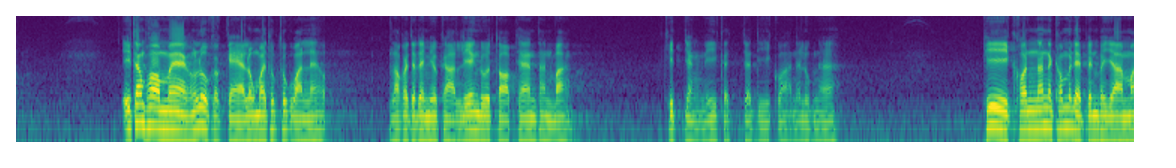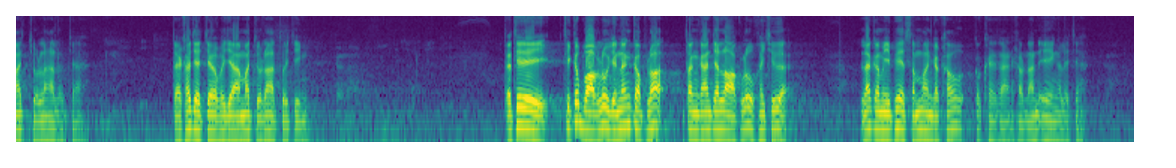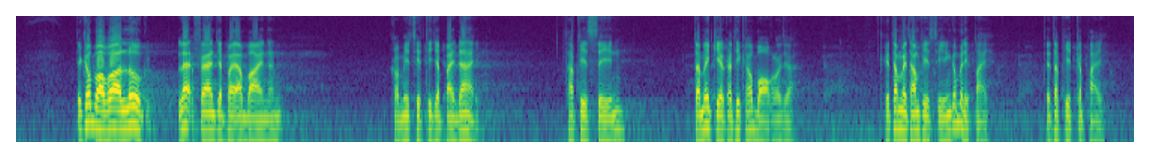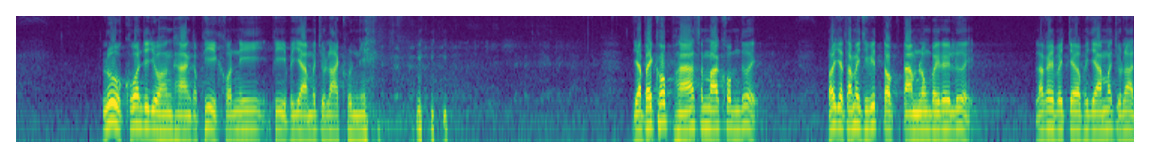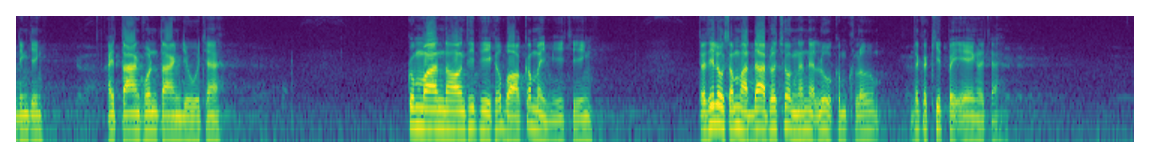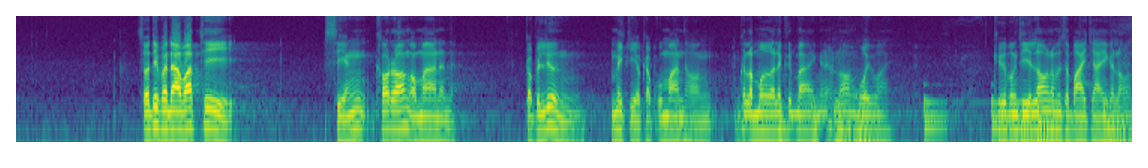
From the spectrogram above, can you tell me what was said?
อีกทั้งพ่อแม่ของลูกก็แก่ลงมาทุกๆวันแล้ว เราก็จะได้มีโอกาสเลี้ยงดูตอบแทนท่านบ้าง คิดอย่างนี้ก็จะดีกว่านะลูกนะ พี่คนนั้นเขาไม่ได้เป็นพญามัจจุราชหรอกจ้ะแต่เขาจะเจอพญามัจจุราชตัวจริง แต่ที่ที่เขาบอกลูกอย่างนั้นก็เพราะต้องการจะหลอกลูกให้เชื่อ แล้วก็มีเพศสัมพันธ์กับเขาก็แค่เขานั้นเองอะไรจ้ะที่เขาบอกว่าลูกและแฟนจะไปอบายนั้น ก็มีสิทธิ์ที่จะไปได้ ถ้าผิดศีล แต่ไม่เกี่ยวกับที่เขาบอกเราจ้ะ คือถ้าไม่ทำผิดศีลก็ไม่ได้ไป แต่ถ้าผิดก็ไป ลูกควรจะอยู่ห่างๆกับพี่คนนี้ พี่พญามัจจุราชคนนี้ อย่าไปคบหาสมาคมด้วย เพราะจะทำให้ชีวิตตกต่ำลงไปเรื่อยๆ แล้วก็จะไปเจอพญามัจจุราชจริง ๆ ให้ต่างคนต่างอยู่จ้ะกุมารทองที่พี่เขาบอกก็ไม่มีจริง แต่ที่ลูกสัมผัสได้เพราะช่วงนั้นเนี่ยลูกเคลิ้ม แล้วก็คิดไปเองเลยจ้ะส่วนที่พนาวัดที่เสียงเขาร้องออกมานั่นน่ะก็เป็นเรื่องไม่เกี่ยวกับกุมารทองก็ละเมออะไรขึ้นมาอย่างนั้นร้องโวยวายคือบางทีร้องแล้วมันสบายใจก็ร้อง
